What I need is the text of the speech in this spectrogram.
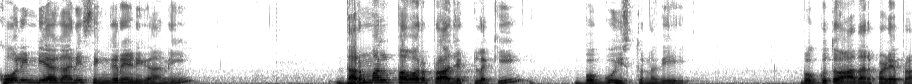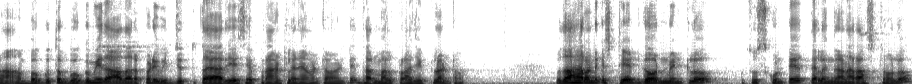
కోల్ ఇండియా కానీ సింగరేణి కానీ థర్మల్ పవర్ ప్రాజెక్టులకి బొగ్గు ఇస్తున్నది. బొగ్గుతో ఆధారపడే ప్రా బొగ్గుతో బొగ్గు మీద ఆధారపడి విద్యుత్తు తయారు చేసే ప్లాంట్లను ఏమంటామంటే థర్మల్ ప్రాజెక్టులు అంటాం. ఉదాహరణకి స్టేట్ గవర్నమెంట్లో చూసుకుంటే తెలంగాణ రాష్ట్రంలో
